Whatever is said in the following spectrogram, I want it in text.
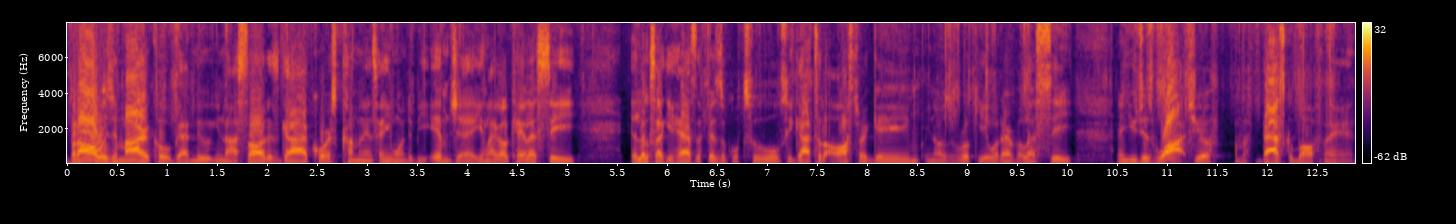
but I always admired Kobe. I knew, you know, I saw this guy, of course, coming in saying he wanted to be MJ. You're like, okay, let's see it looks like he has the physical tools. He got to the All Star game, you know, as a rookie or whatever. Let's see. And you just watch. You're a, a basketball fan.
